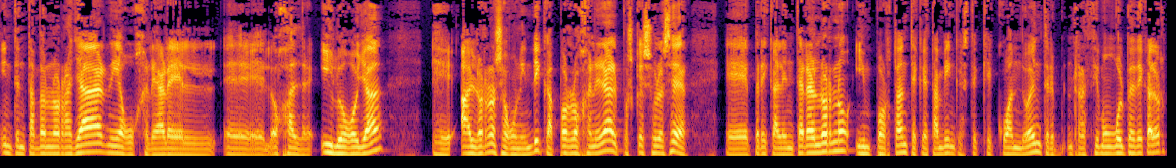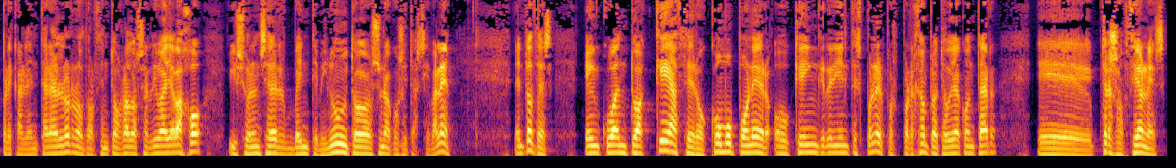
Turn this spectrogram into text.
intentando no rayar ni agujerear el, el hojaldre. Y luego ya eh, al horno según indica. Por lo general, pues que suele ser eh, precalentar el horno, importante que también que, esté, que cuando entre reciba un golpe de calor, precalentar el horno 200 grados arriba y abajo y suelen ser 20 minutos, una cosita así, ¿vale? Entonces, en cuanto a qué hacer o cómo poner o qué ingredientes poner, pues por ejemplo te voy a contar eh, tres opciones.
